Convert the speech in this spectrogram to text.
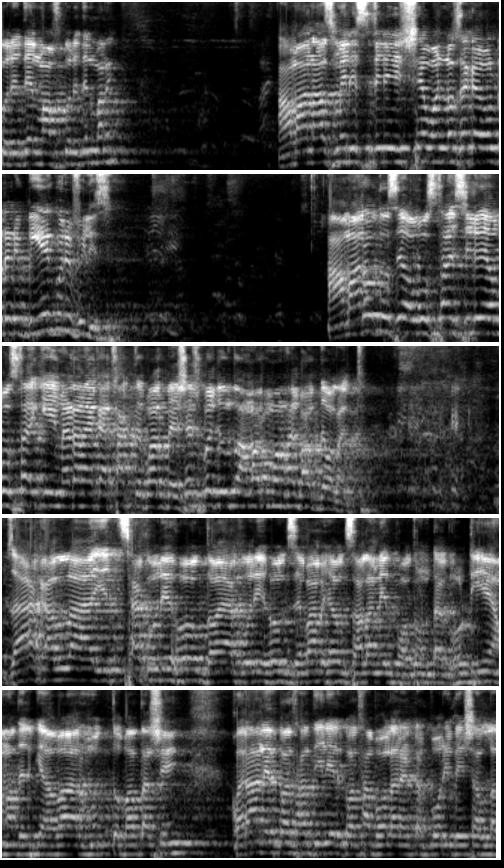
করে দেন, মাফ করে দেন মানে? আমার নাজমের স্ত্রী, সে অন্য জায়গায় অলরেডি বিয়ে করে ফেলিছে। আমারও তো সে অবস্থায় ছিল, এই অবস্থায় কি ম্যাডাম একা থাকতে পারবে? শেষ পর্যন্ত আমারও মনে হয় বাদ দেওয়া লাগতো। যাক, আল্লাহ ইচ্ছা করে হোক, দয়া করে হোক, যেভাবে হোক, সালামের পতনটা ঘটিয়ে আমাদেরকে আবার মুক্ত বাতাসে কোরআনের কথা, দিনের কথা বলার একটা পরিবেশ আল্লাহ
